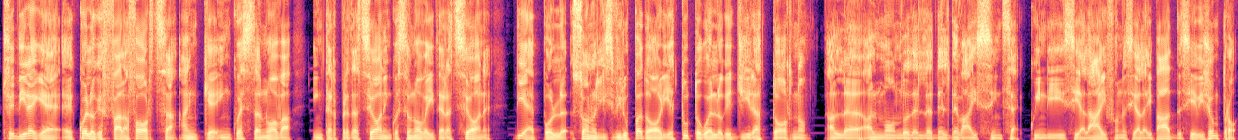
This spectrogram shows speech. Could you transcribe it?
Cioè dire che eh, quello che fa la forza anche in questa nuova interpretazione, in questa nuova iterazione di Apple sono gli sviluppatori e tutto quello che gira attorno al, al mondo del, del, device in sé, quindi sia l'iPhone, sia l'iPad, sia Vision Pro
